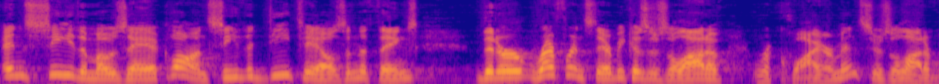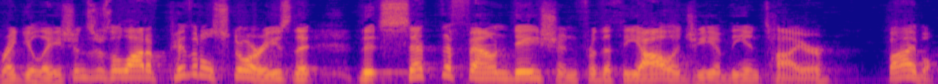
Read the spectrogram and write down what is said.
and see the Mosaic Law and see the details and the things that are referenced there because there's a lot of requirements, there's a lot of regulations, there's a lot of pivotal stories that, that set the foundation for the theology of the entire Bible.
